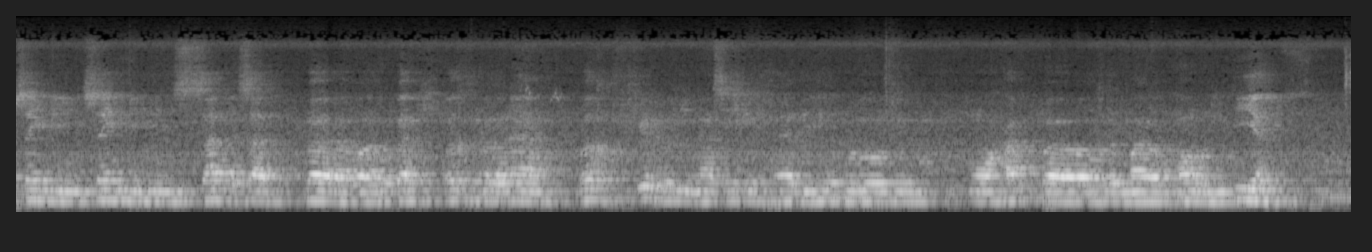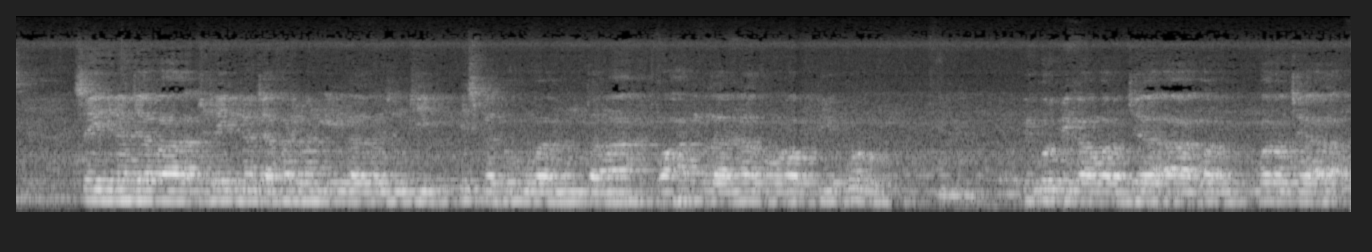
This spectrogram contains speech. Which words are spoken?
سيدي سيده سب سب وربه واغفر لنا واغفر لناسه هذه البلوغ المحبة المولدية سيدنا جعفر سيدنا جعفر من إلى الزنجي نسبته ومنتمى وحفظ لنا القرب في قرب بقربك ورجاء ورجاء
